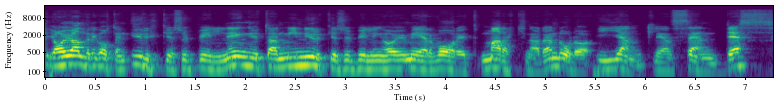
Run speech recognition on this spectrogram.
Jag har ju aldrig gått en yrkesutbildning, utan min yrkesutbildning har ju mer varit marknaden då, då egentligen sen dess.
